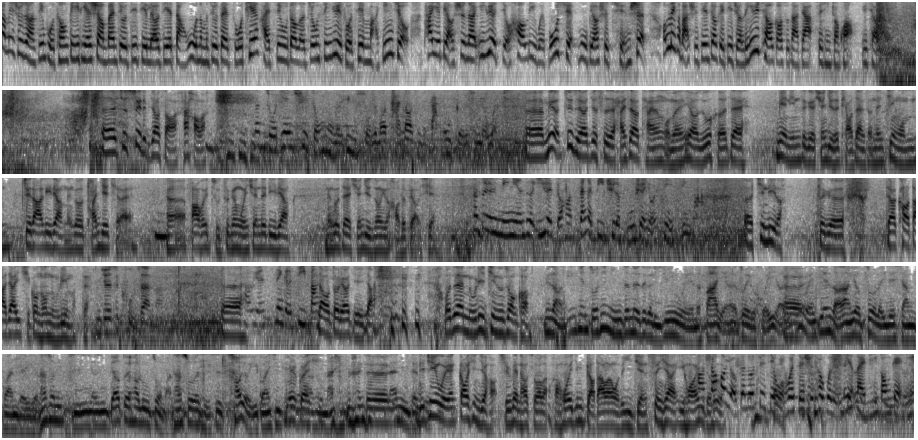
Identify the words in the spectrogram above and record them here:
党秘书长金普聪第一天上班就积极了解党务，那么就在昨天还进入到了中心寓所见马英九。他也表示呢，一月九号立委补选目标是全胜。我们立刻把时间交给记者林玉桥，告诉大家最新状况。玉桥，呃，就睡得比较少啊，还好了。那昨天去总统的寓所有没有谈到什么党务革新的问题？呃，没有，最主要就是还是要谈我们要如何在。面临这个选举的挑战的时候，能尽我们最大力量，能够团结起来，呃，发挥组织跟文宣的力量，能够在选举中有好的表现。那对于明年这个一月九号三个地区的补选有信心吗？呃，尽力了，这个 都要靠大家一起共同努力嘛。对。你觉得是苦战吗？呃，桃园那个地方，让我多了解一下。我正在努力进入状况。秘书长，今天、昨天您针对这个李俊英委员的发言而做一个回应啊。李俊委员今天早上又做了一些相关的一个，他说你只你不要对号入座嘛。他说的只是超友谊关系，没有关系，男女男女的。李俊英委员高兴就好，随便他说了。好，我已经表达完我的意见，剩下以黄好，稍后有更多讯息，我们会随时透过连线来提供给您。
